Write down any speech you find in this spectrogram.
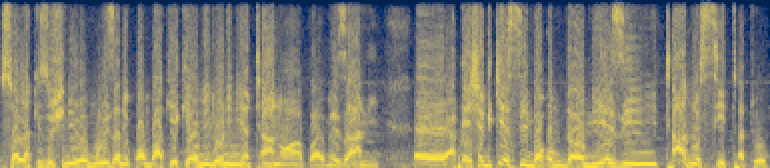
swali la kizushi nililomuuliza ni kwamba akiwekewa milioni mia tano hapa mezani e, akaishabikia Simba kwa muda wa miezi tano sita tu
